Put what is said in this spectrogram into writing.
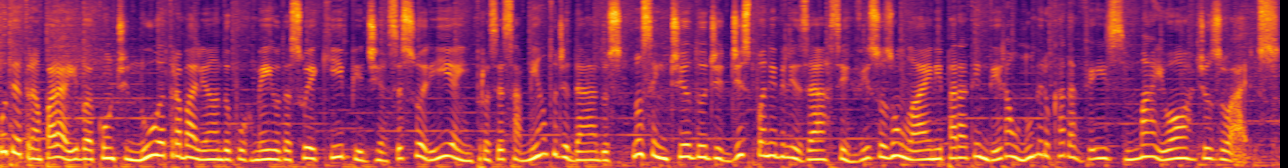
O Detran Paraíba continua trabalhando por meio da sua equipe de assessoria em processamento de dados no sentido de disponibilizar serviços online para atender a um número cada vez maior de usuários.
